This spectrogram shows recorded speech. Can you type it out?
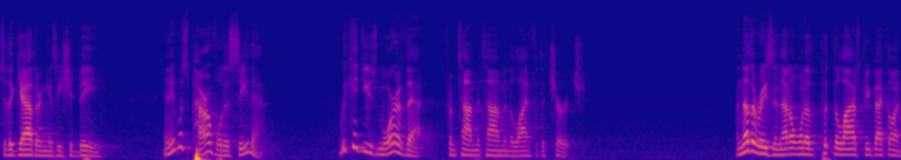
to the gathering as he should be. And it was powerful to see that. We could use more of that from time to time in the life of the church. Another reason I don't want to put the live stream back on,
